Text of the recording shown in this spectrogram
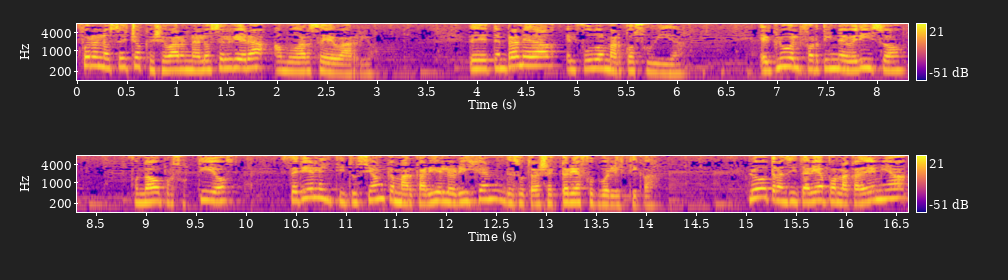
fueron los hechos que llevaron a los Helguera a mudarse de barrio. Desde temprana edad, el fútbol marcó su vida. El Club El Fortín de Berizo, fundado por sus tíos, sería la institución que marcaría el origen de su trayectoria futbolística. Luego transitaría por la Academia,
